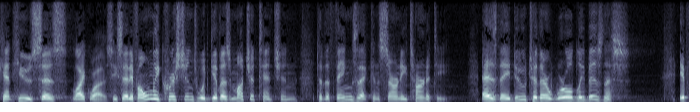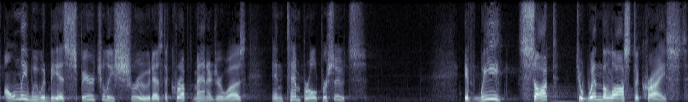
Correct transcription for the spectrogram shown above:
Kent Hughes says likewise. He said, If only Christians would give as much attention to the things that concern eternity as they do to their worldly business. If only we would be as spiritually shrewd as the corrupt manager was in temporal pursuits. If we sought to win the lost to Christ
